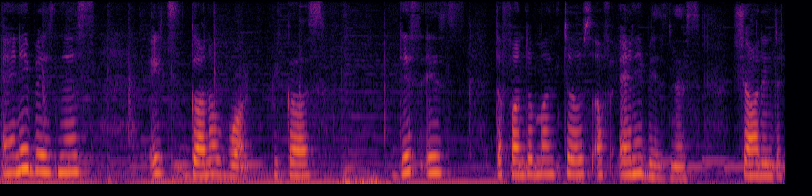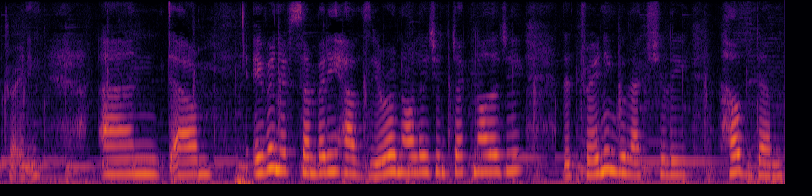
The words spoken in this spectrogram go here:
any business, it's gonna work, because this is the fundamentals of any business shown in the training. And um, even if somebody have zero knowledge in technology, the training will actually help them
